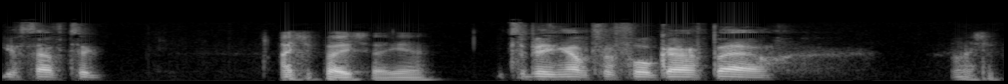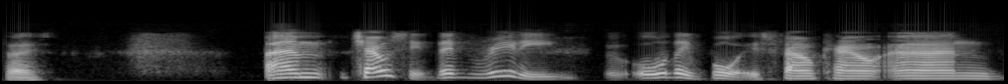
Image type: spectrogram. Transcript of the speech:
yourself to, I suppose so. Yeah, to being able to afford Gareth Bale? I suppose. Um, Chelsea, they've really all they've bought is Falcao and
